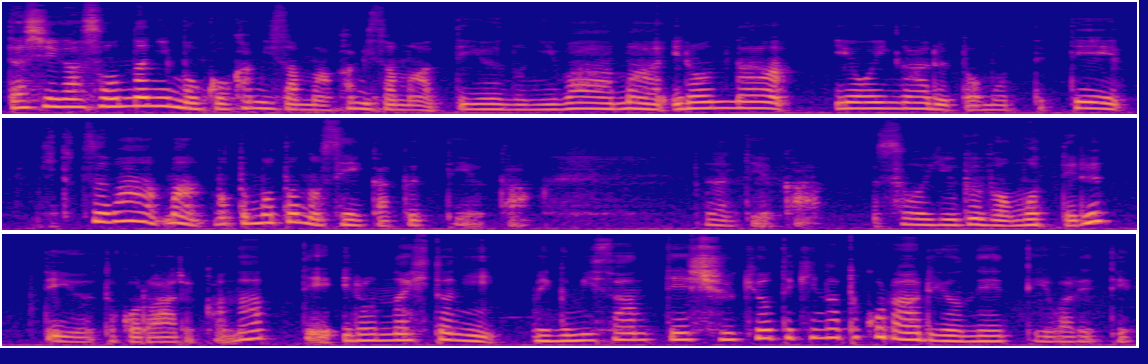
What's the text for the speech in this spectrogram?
私がそんなにもこう神様神様っていうのにはまあいろんな要因があると思ってて一つはまあもともとの性格っていうか何て言うかそういう部分を持ってるっていうところあるかなっていろんな人に「めぐみさんって宗教的なところあるよね」って言われて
